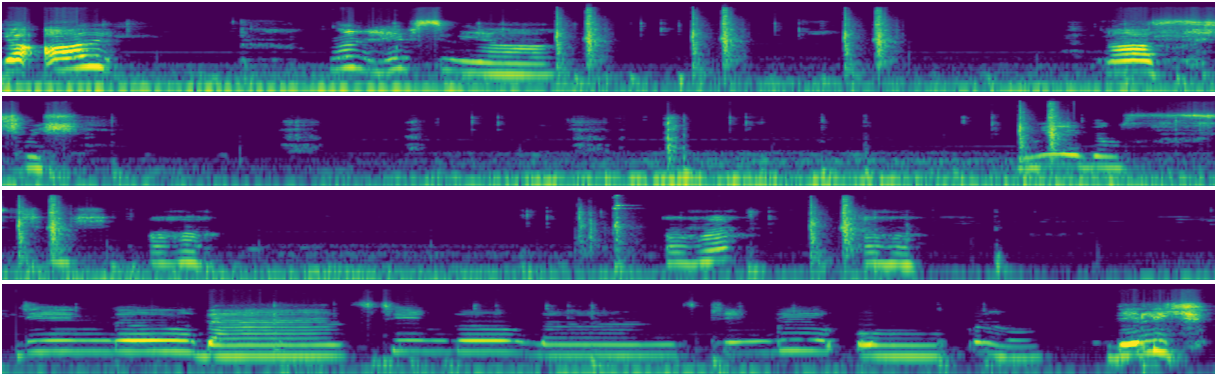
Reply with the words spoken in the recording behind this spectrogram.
Ya abi. Bunların hepsi mi ya? Aa sıçmış. Yemin ediyorum sıçmış. Aha. Aha. Aha. Jingle bells, jingle bells, jingle all. Delik.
